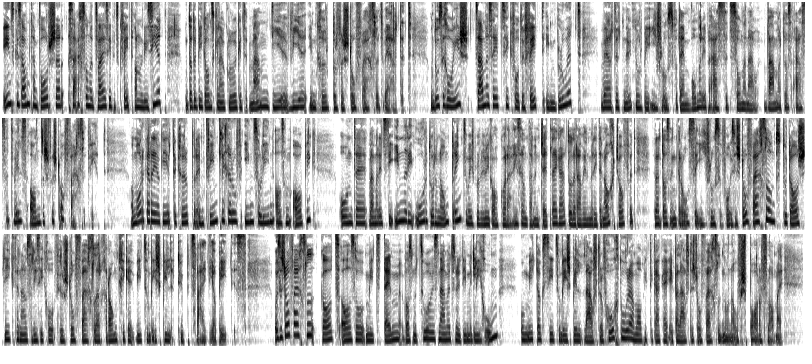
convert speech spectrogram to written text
Insgesamt haben Forscher 672 Fett analysiert und dabei ganz genau geschaut, wann die wie im Körper verstoffwechselt werden. Und herausgekommen ist, die Zusammensetzung der Fett im Blut werden nicht nur beeinflusst von dem, was wir eben essen, sondern auch, wenn wir das essen, weil es anders verstoffwechselt wird. Am Morgen reagiert der Körper empfindlicher auf Insulin als am Abend. Und äh, wenn man jetzt die innere Uhr durcheinander bringt, zum Beispiel wenn wir reisen und dann einen Jetlag hat oder auch wenn wir in der Nacht arbeiten, dann hat das einen grossen Einfluss auf unseren Stoffwechsel und durch das steigt dann auch das Risiko für Stoffwechselerkrankungen wie zum Beispiel Typ 2 Diabetes. Unser Stoffwechsel geht also mit dem, was wir zu uns nehmen, nicht immer gleich um. Um Mittagszeit zum Beispiel läuft er auf Hochtouren, am Abend dagegen eben läuft der Stoffwechsel nur noch auf Sparflamme.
